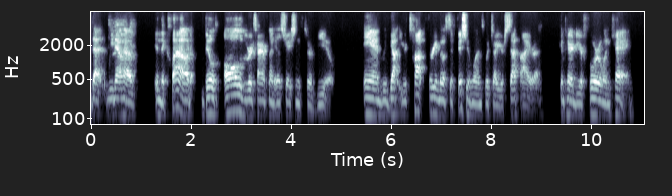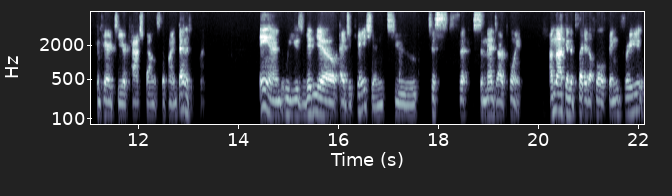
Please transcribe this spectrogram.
that we now have in the cloud build all of the retirement plan illustrations to view. And we've got your top three most efficient ones, which are your SEP IRA compared to your 401k, compared to your cash balance defined benefit plan. And we use video education to, to cement our point. I'm not going to play the whole thing for you.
